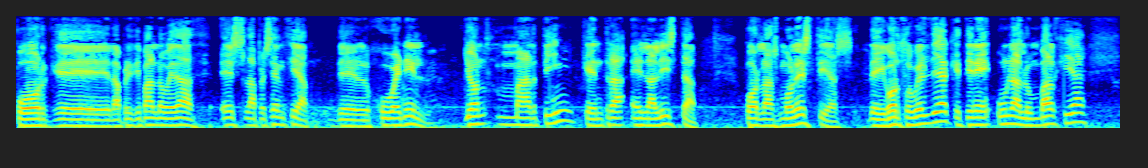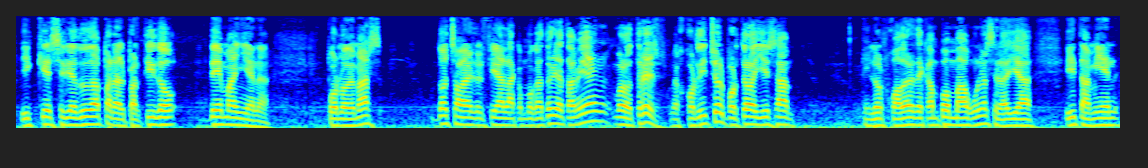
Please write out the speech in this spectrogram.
porque la principal novedad es la presencia del juvenil John Martín, que entra en la lista por las molestias de Igor Zubeldia, que tiene una lumbalgia y que sería duda para el partido de mañana. Por lo demás, dos chavales del final de la convocatoria también, bueno, tres, mejor dicho, el portero Ayesa y los jugadores de campo Maguna, Seraya y también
